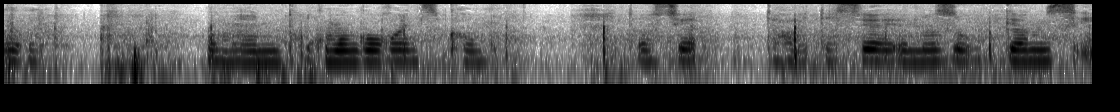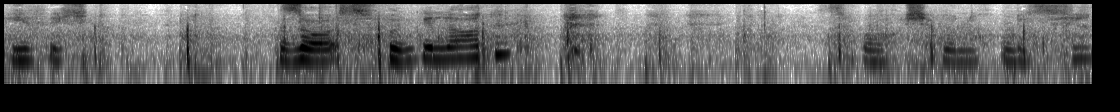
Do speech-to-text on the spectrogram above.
Äh, um in Pokémon Go reinzukommen. Das ja, dauert das ja immer so ganz ewig. So, ist voll geladen. Jetzt brauche ich aber noch ein bisschen.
